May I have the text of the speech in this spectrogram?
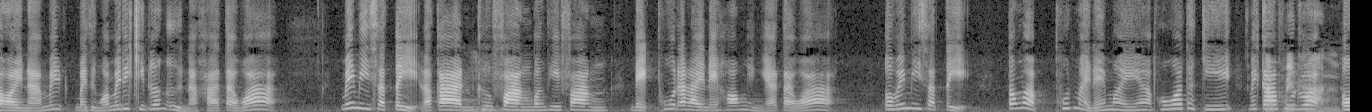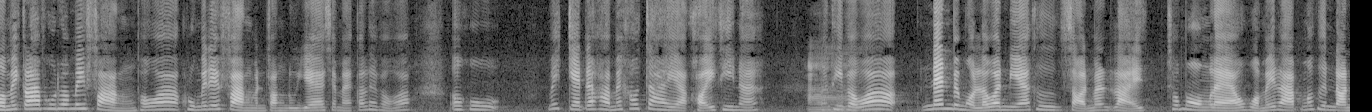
ลอยนะ ไม่หมายถึงว่าไม่ได้คิดเรื่องอื่นนะคะ แต่ว่าไม่มีสติละกันอืมคือฟังบางทีฟังเด็กพูดอะไรในห้องอย่างเงี้ย แต่ว่า เออไม่มีสติต้องแบบพูดใหม่ได้ไหมอะ่ะเพราะว่าตะกี้ไม่กล้าพูดว่า เออไม่กล้าพูดว่าไม่ฟัง เพราะว่าครูไม่ได้ฟังมันฟังดูแย่ใช่ไหมก็เลยแบบว่า เออครู ไม่เก็ตอะค่ะไม่เข้าใจอะขออีกทีนะอ่บางทีแบบว่าแน่นไปหมดแล้ววันเนี้ยคือสอนมาหลายชั่วโมงแล้ว หัวไม่รับเมื่อคืนนอน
